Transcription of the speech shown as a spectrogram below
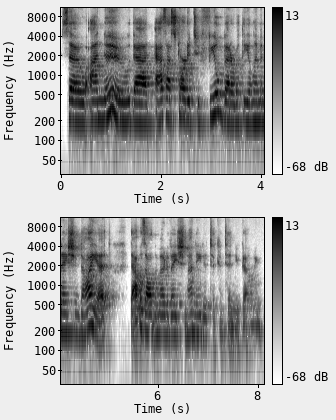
So I knew that as I started to feel better with the elimination diet, that was all the motivation I needed to continue going.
